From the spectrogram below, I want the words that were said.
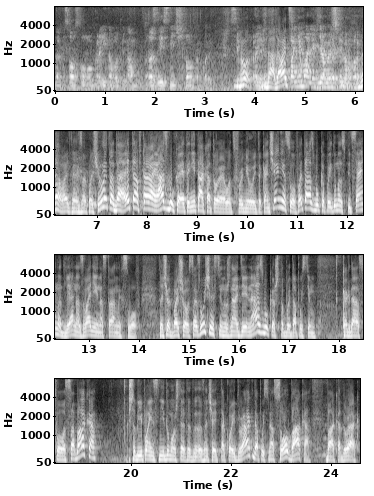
написал слово Украина, вот и нам разъяснить, что какой Ну, Украины. да, давайте- понимали, где мы живем. Давайте наверное, закончим. Это да, это вторая азбука, это не та, которая вот формирует окончание слов. Эта азбука придумана специально для названия иностранных слов. За счет большой созвучности нужна отдельная азбука, чтобы, допустим, когда слово собака, чтобы японец не думал, что это означает такой дурак, допустим, а собака, бака, дурак,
